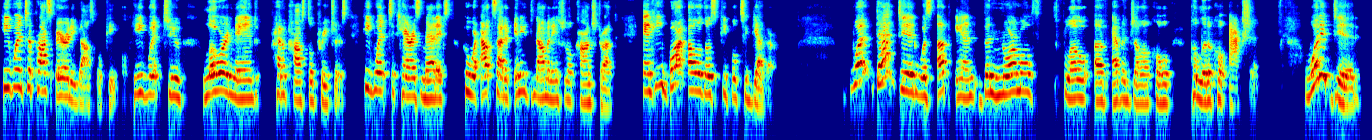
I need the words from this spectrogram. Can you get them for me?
He went to prosperity gospel people. He went to lower named Pentecostal preachers. He went to charismatics who were outside of any denominational construct, and he brought all of those people together. What that did was upend the normal flow of evangelical political action. What it did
